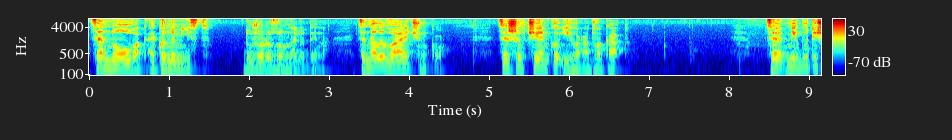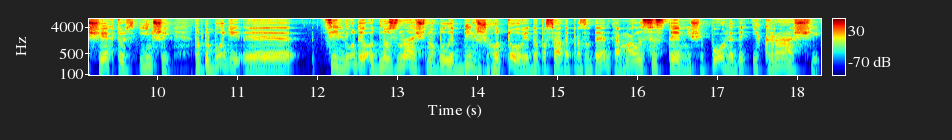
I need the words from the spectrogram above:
це Новак, економіст, дуже розумна людина. Це Наливайченко, це Шевченко Ігор, адвокат. Це міг бути ще хтось інший. Тобто будь, е, ці люди однозначно були більш готові до посади президента, мали системніші погляди і кращі,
